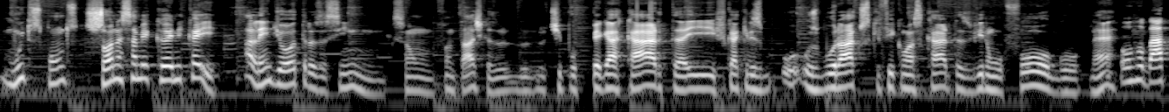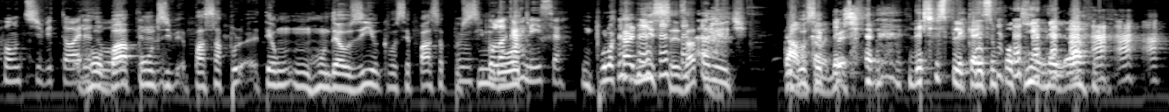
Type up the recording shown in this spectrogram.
muitos pontos só nessa mecânica aí. Além de outras, assim, que são fantásticas, do, do, do, tipo pegar a carta e ficar aqueles. Os buracos que ficam as cartas viram o fogo, né? Ou roubar pontos de vitória roubar pontos de. Passar por. Ter um, um rondelzinho que você passa por um cima pula do outro. carniça. Um pula carniça, exatamente. Calma, você calma, deixa, deixa eu explicar isso um pouquinho melhor.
